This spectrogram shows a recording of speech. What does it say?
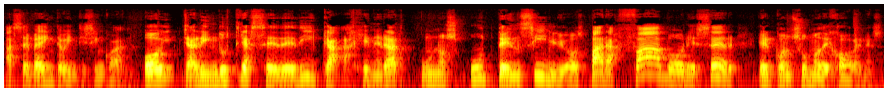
hace 20, 25 años. Hoy ya la industria se dedica a generar unos utensilios para favorecer el consumo de jóvenes.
